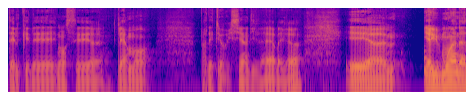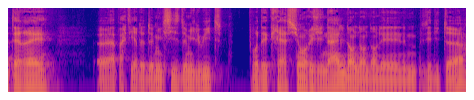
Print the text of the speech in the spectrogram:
telle qu'elle est énoncée clairement par des théoriciens divers, d'ailleurs. Et il y a eu moins d'intérêt à partir de 2006-2008 pour des créations originales dans, dans, les, éditeurs,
